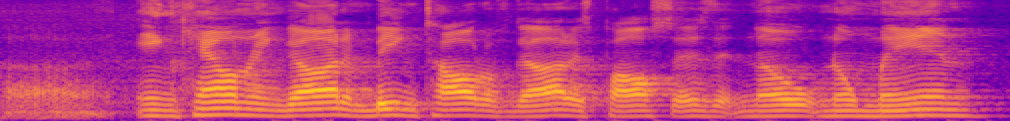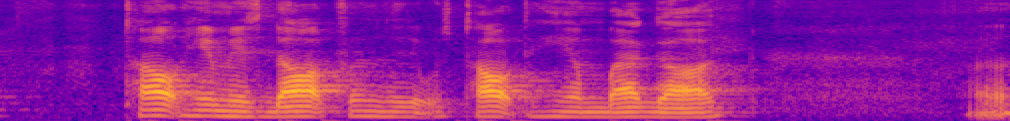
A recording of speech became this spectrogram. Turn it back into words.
uh, encountering God and being taught of God, as Paul says that no, no man taught him his doctrine, that it was taught to him by God. Uh,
